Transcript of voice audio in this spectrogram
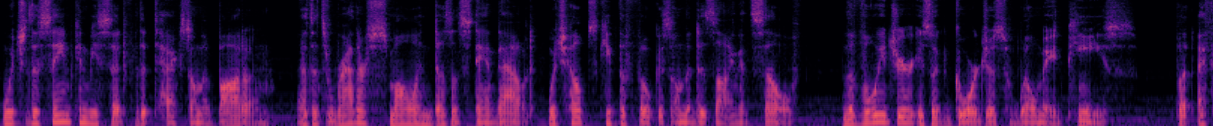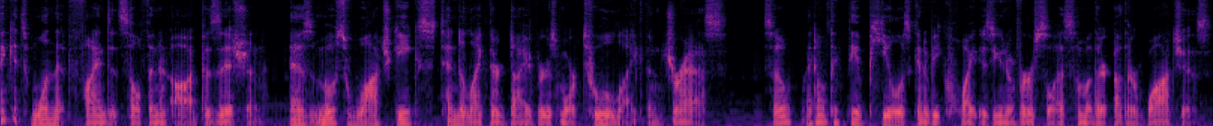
Which the same can be said for the text on the bottom, as it's rather small and doesn't stand out, which helps keep the focus on the design itself. The Voyager is a gorgeous, well-made piece, but I think it's one that finds itself in an odd position, as most watch geeks tend to like their divers more tool-like than dress. So I don't think the appeal is going to be quite as universal as some of their other watches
